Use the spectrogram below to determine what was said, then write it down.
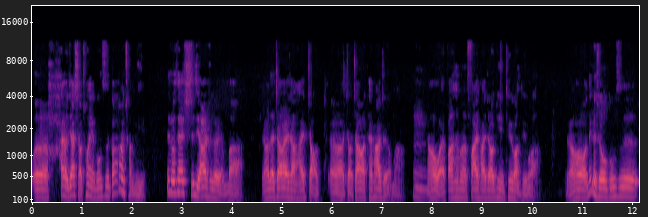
呃还有家小创业公司刚刚成立。那时候才十几二十个人吧，然后在 Java 上还找呃找 Java 开发者嘛，嗯，然后我还帮他们发一发招聘，推广推广。然后那个时候公司，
